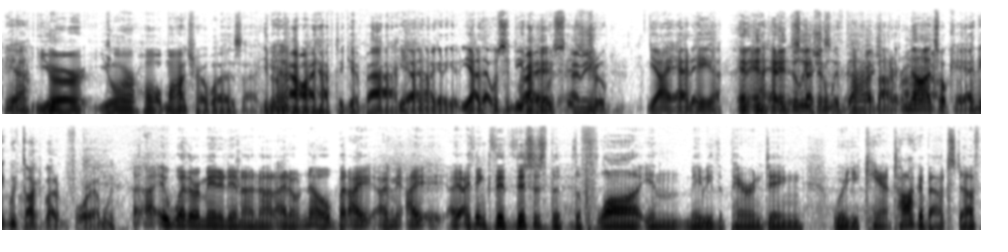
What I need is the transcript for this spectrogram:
Yeah. your your whole mantra was, uh, you know, Yeah. now I have to give back. Yeah, now I got to get. Yeah, that was the deal. Right? It was, it's I mean- true. Yeah, I had a, uh, And- and- I had a discussion with God about it. No, it's up. okay. I think we've talked about it before, haven't we? I, whether I made it in or not, I don't know. But I, I mean, I, I I think that this is the the flaw in maybe the parenting where you can't talk about stuff.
